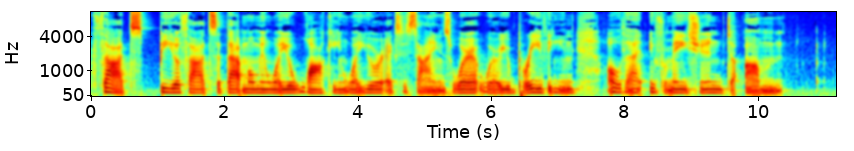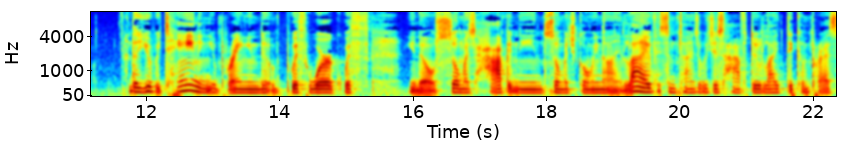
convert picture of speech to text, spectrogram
thoughts be your thoughts at that moment while you're walking, while you're exercising, where where you're breathing, all that information um, that you retain in your brain with work, with you know, so much happening, so much going on in life, sometimes we just have to like decompress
